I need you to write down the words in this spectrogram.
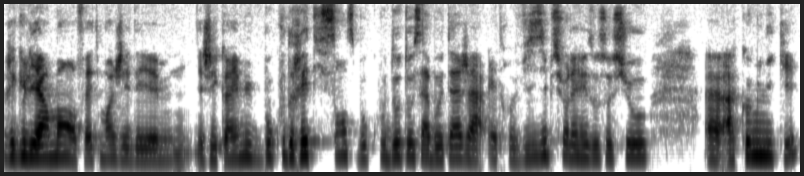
régulièrement, en fait, moi, j'ai, j'ai quand même eu beaucoup de réticence, beaucoup d'auto-sabotage à être visible sur les réseaux sociaux, euh, à communiquer.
